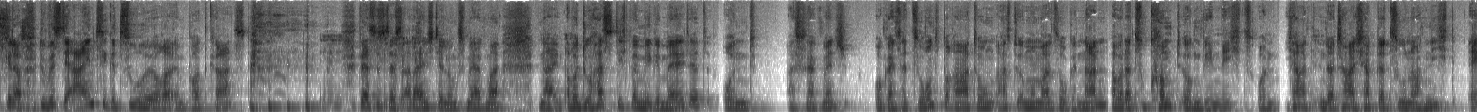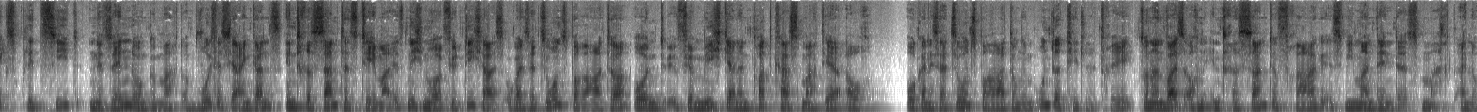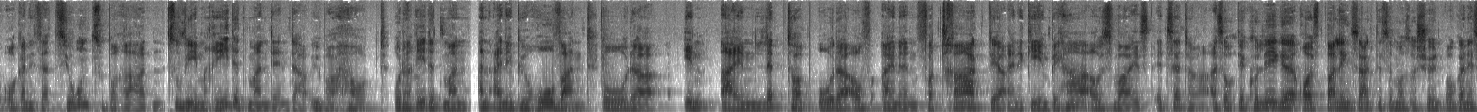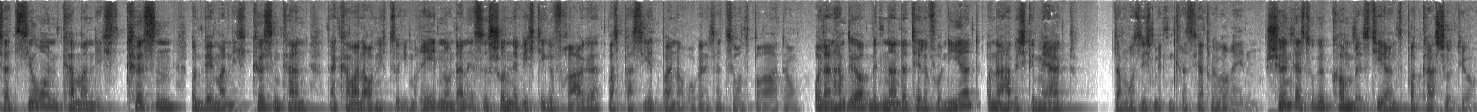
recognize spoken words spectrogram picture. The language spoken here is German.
genau, du bist der einzige Zuhörer im Podcast. Das ist das Alleinstellungsmerkmal. Nein, aber du hast dich bei mir gemeldet und hast gesagt, Mensch, Organisationsberatung hast du immer mal so genannt, aber dazu kommt irgendwie nichts. Und ja, in der Tat, ich habe dazu noch nicht explizit eine Sendung gemacht, obwohl das ja ein ganz interessantes Thema ist, nicht nur für dich als Organisationsberater und für mich, der einen Podcast macht, der auch Organisationsberatung im Untertitel trägt, sondern weil es auch eine interessante Frage ist, wie man denn das macht, eine Organisation zu beraten. Zu wem redet man denn da überhaupt? Oder redet man an eine Bürowand oder in einen Laptop oder auf einen Vertrag, der eine GmbH ausweist, etc. Also der Kollege Rolf Balling sagt es immer so schön, Organisation kann man nicht küssen und wenn man nicht küssen kann, dann kann man auch nicht zu ihm reden und dann ist es schon eine wichtige Frage, was passiert bei einer Organisationsberatung. Und dann haben wir miteinander telefoniert und dann habe ich gemerkt, da muss ich mit dem Christian drüber reden. Schön, dass du gekommen bist hier ins Podcast-Studio.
